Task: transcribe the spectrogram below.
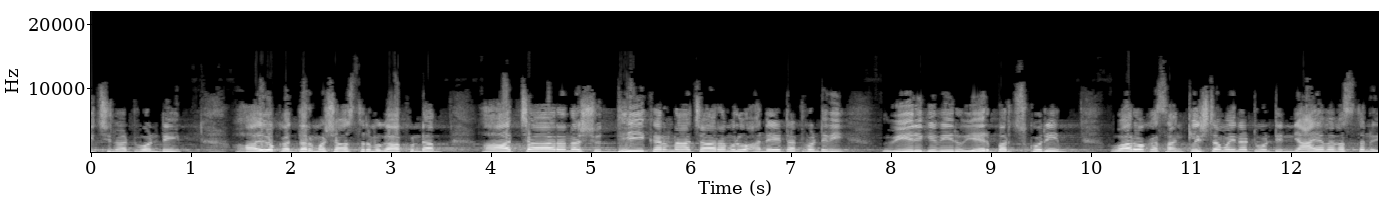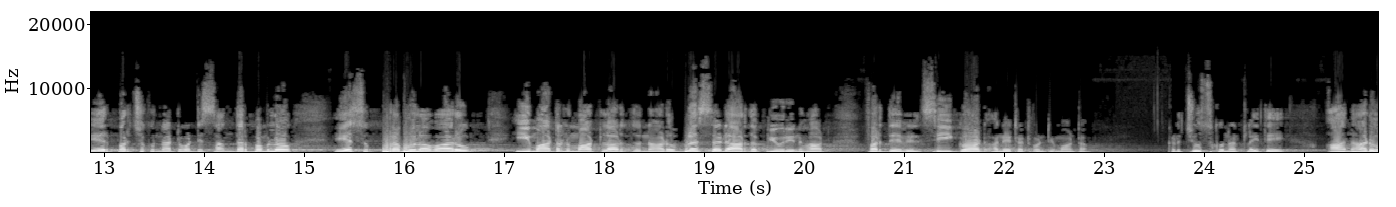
ఇచ్చినటువంటి ఆ యొక్క ధర్మశాస్త్రము కాకుండా ఆచారణ శుద్ధీకరణాచారములు అనేటటువంటివి వీరికి వీరు ఏర్పరచుకొని వారు ఒక సంక్లిష్టమైనటువంటి న్యాయ వ్యవస్థను ఏర్పరచుకున్నటువంటి సందర్భంలో యేసు ప్రభుల వారు ఈ మాటను మాట్లాడుతున్నాడు. Blessed are the pure in heart for they will see God అనేటటువంటి మాట. ఇక్కడ చూసుకున్నట్లయితే ఆనాడు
